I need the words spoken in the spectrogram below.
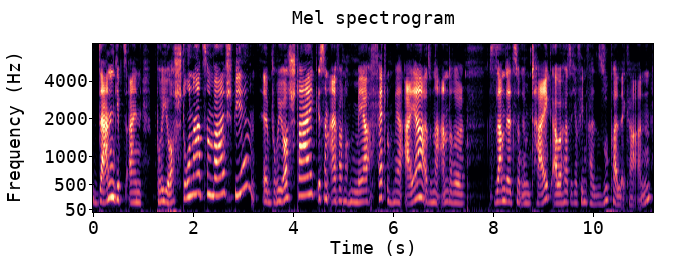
Dann gibt es einen Brioche-Donut zum Beispiel. Äh, Brioche-Teig ist dann einfach noch mehr Fett und mehr Eier, also eine andere Zusammensetzung im Teig, aber hört sich auf jeden Fall super lecker an.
